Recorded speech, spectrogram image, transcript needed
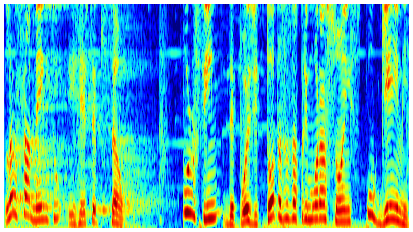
lançamento e recepção. Por fim, depois de todas as aprimorações, o game,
